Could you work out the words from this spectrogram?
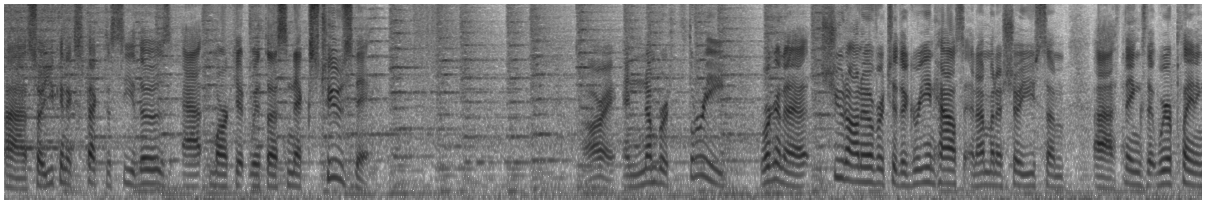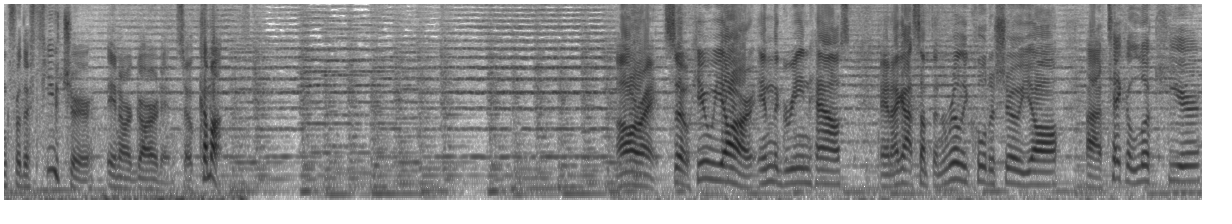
Uh, so you can expect to see those at market with us next Tuesday. All right, and number three, we're gonna shoot on over to the greenhouse and I'm gonna show you some uh, things that we're planning for the future in our garden. So come on. All right, so here we are in the greenhouse and I got something really cool to show y'all. Uh, take a look here.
